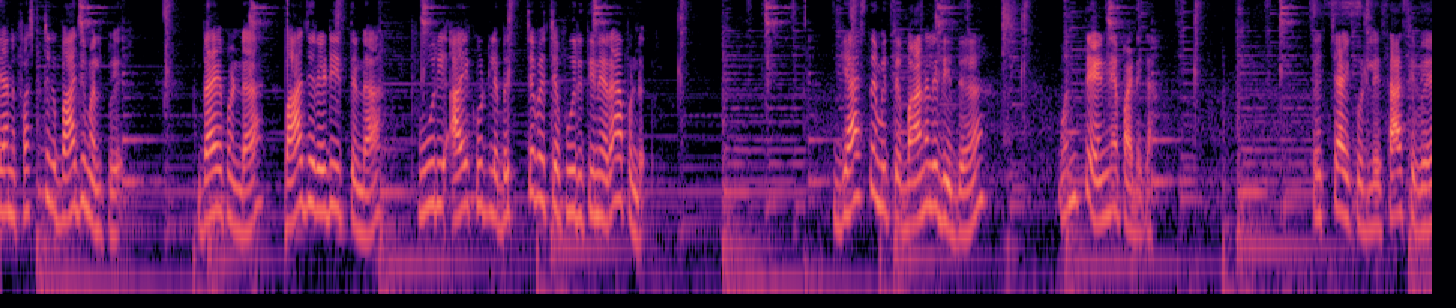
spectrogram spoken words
ಯಾನ್ ಫಸ್ಟ್ಗೆ ಬಾಜಿ ಮಲ್ಪುವೆ. ದಾಯ ಪಂಡ ಬಾಜಿ ರೆಡಿ ಇತ್ತಂಡ ಪೂರಿ ಆಯ್ ಕುಡ್ಲೆ ಬೆಚ್ಚ ಬೆಚ್ಚ ಪೂರಿ ತಿನ್ನೇರ ಆಪುಂಡು ಗ್ಯಾಸ್ ಮಿತ್ತು ಬಾಣಲಿದಿದ್ದು ಒಂತೆ ಎಣ್ಣೆ ಪಾಡಿಗ ಬೆಚ್ಚ ಆಯ್ ಕುಡ್ಲೆ ಸಾಸಿವೆ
